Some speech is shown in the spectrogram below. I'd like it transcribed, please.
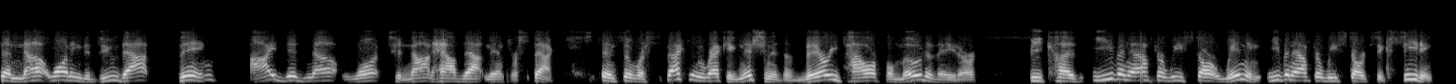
than not wanting to do that thing, I did not want to not have that man's respect. And so respect and recognition is a very powerful motivator because even after we start winning, even after we start succeeding,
